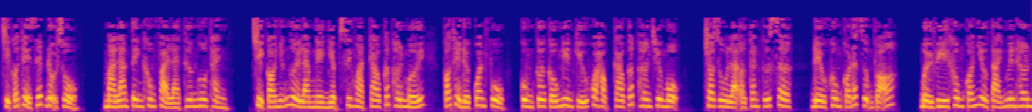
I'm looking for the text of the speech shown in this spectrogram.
chỉ có thể xếp đội sổ, mà Lam Tinh không phải là thương ngô thành. Chỉ có những người làm nghề nghiệp sinh hoạt cao cấp hơn mới, có thể được quan phủ, cùng cơ cấu nghiên cứu khoa học cao cấp hơn chiêu mộ. Cho dù là ở căn cứ sơ, đều không có đất dụng võ, bởi vì không có nhiều tài nguyên hơn.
